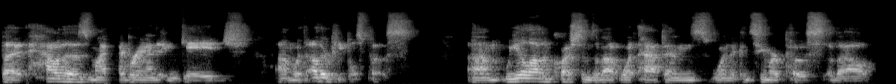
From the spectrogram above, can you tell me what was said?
but how does my brand engage um, with other people's posts? Um, we get a lot of questions about what happens when a consumer posts about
